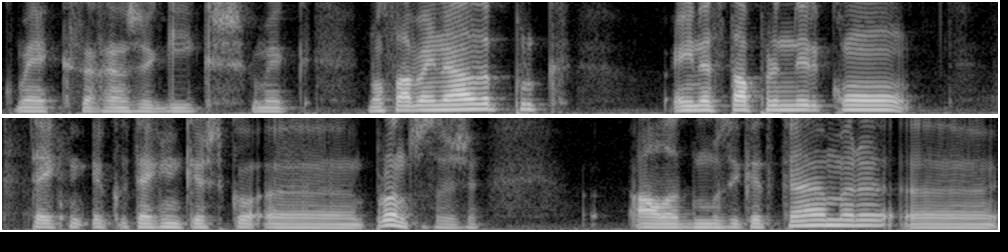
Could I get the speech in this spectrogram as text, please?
como é que se arranja gigs, como é que. Não sabem nada porque ainda se está a aprender com técni- técnicas de. ah, pronto, ou seja, aula de música de câmara, ah,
